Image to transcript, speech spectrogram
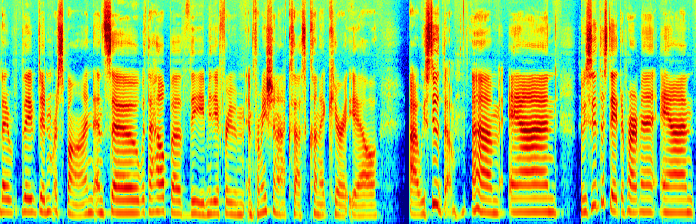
They, they didn't respond, and so with the help of the Media Freedom Information Access Clinic here at Yale, uh, we sued them. Um, and so we sued the State Department, and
